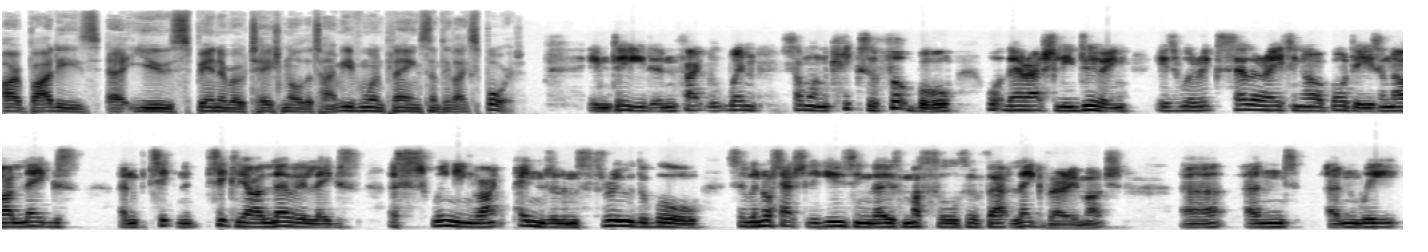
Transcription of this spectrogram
our bodies uh, use spin and rotation all the time, even when playing something like sport. Indeed, in fact, when someone kicks a football, what they're actually doing is we're accelerating our bodies and our legs, and particularly, particularly our lower legs, are swinging like pendulums through the ball. So we're not actually using those muscles of that leg very much, uh, and and we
